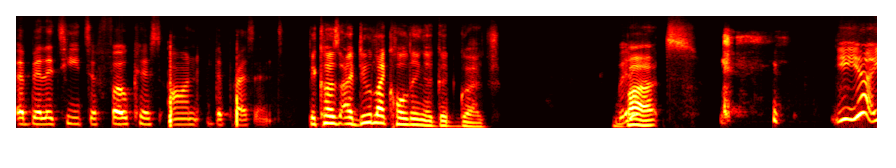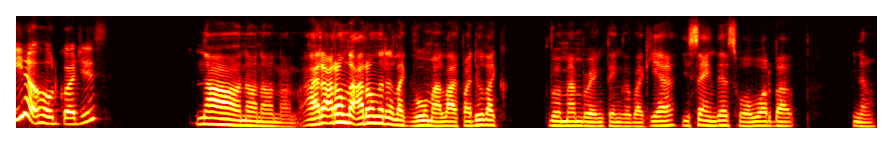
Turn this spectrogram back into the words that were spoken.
ability to focus on the present. Because I do like holding a good grudge, Really? but You you don't, you don't hold grudges. No, no, no, no. I, I don't. I don't let it like rule my life. I do like remembering things. Of like, yeah, you're saying this. Well, what about, you know,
